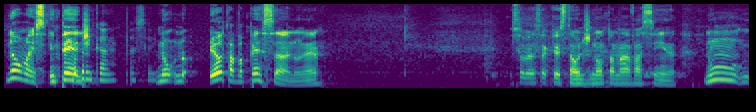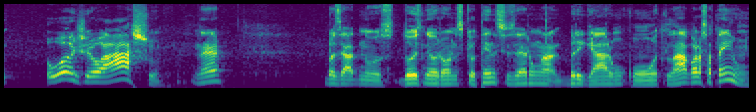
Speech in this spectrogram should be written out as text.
Não, mas Tô entende? brincando, eu sei. Não- não- eu tava pensando, né? Sobre essa questão de não tomar vacina. Num- hoje eu acho, né? Baseado nos dois neurônios que eu tenho, eles fizeram uma, brigar um com o outro lá. Agora só tem um,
